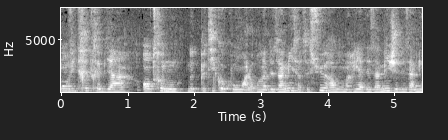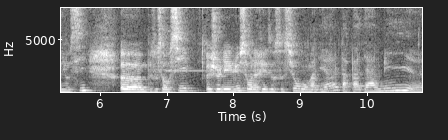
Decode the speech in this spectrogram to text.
On vit très très bien entre nous, notre petit cocon. Alors on a des amis, ça c'est sûr, hein. mon mari a des amis, j'ai des amis aussi. Euh, parce que ça aussi, je l'ai lu sur les réseaux sociaux, on m'a dit ah, t'as pas d'amis, euh,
